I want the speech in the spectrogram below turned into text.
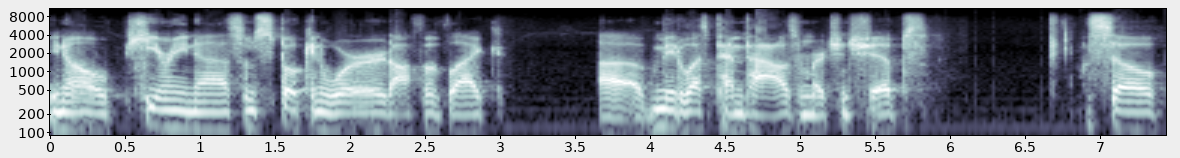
you know, hearing uh, some spoken word off of like uh, Midwest pen pals or merchant ships. So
